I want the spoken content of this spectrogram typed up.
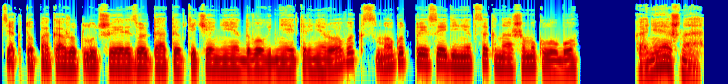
«Те, кто покажут лучшие результаты в течение двух дней тренировок, смогут присоединиться к нашему клубу». «Конечно»,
